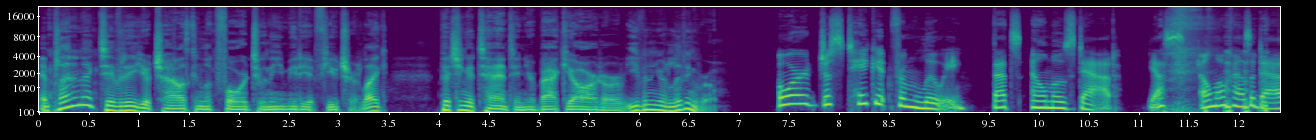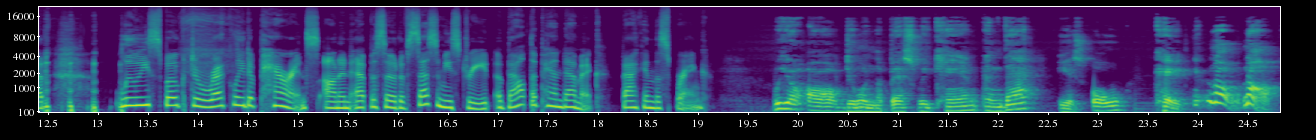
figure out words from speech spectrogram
and plan an activity your child can look forward to in the immediate future, like pitching a tent in your backyard or even in your living room. Or just take it from Louie. That's Elmo's dad. Yes, Elmo has a dad. Louie spoke directly to parents on an episode of Sesame Street about the pandemic back in the spring. We are all doing the best we can, and that is okay. No, no,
